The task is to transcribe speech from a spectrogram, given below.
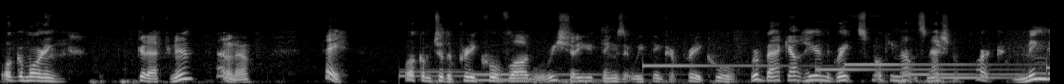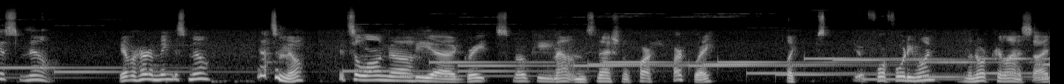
Well, good morning. Good afternoon. I don't know. Hey, welcome to the Pretty Cool Vlog where we show you things that we think are pretty cool. We're back out here in the Great Smoky Mountains National Park, Mingus Mill. You ever heard of Mingus Mill? That's a mill. It's along uh, the uh, Great Smoky Mountains National Park Parkway, like 441 on the North Carolina side.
